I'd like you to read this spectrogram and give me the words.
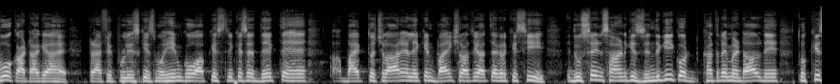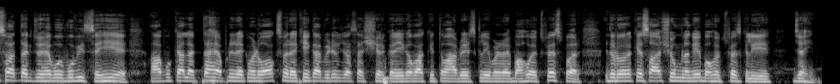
वो काटा गया है। ट्रैफ़िक पुलिस की इस मुहिम को आप किस तरीके से देखते हैं? बाइक तो चला रहे हैं, लेकिन बाइक चलाते जाते अगर किसी दूसरे इंसान की ज़िंदगी को खतरे में डाल दें तो किस हद तक जो है वो वो भी सही है? आपको क्या लगता है? अपने रेकमेंड बॉक्स में रखिएगा, वीडियो जैसा शेयर करिएगा। बाकी तमाम अपडेट्स के लिए बने रहे बाहू एक्सप्रेस पर इधर के साथ शुभ लंगे बाहू एक्सप्रेस के लिए जय हिंद।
